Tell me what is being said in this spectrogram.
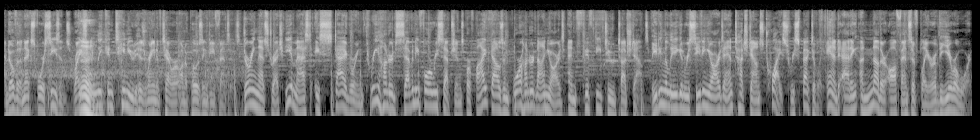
And over the next four seasons, Rice hmm. only continued his reign of terror on opposing defenses. During that stretch, he amassed a staggering 374 receptions for 5,409 yards and 52 touchdowns, leading the league in receiving yards and touchdowns twice, respectively, and adding another Offensive Player of the Year award.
